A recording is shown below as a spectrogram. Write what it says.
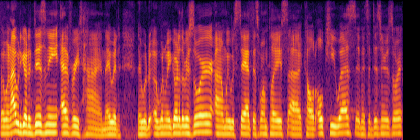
but when I would go to Disney, every time they would, they would, uh, when we go to the resort, um, we would stay at this one place uh, called Old Key West, and it's a Disney resort.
